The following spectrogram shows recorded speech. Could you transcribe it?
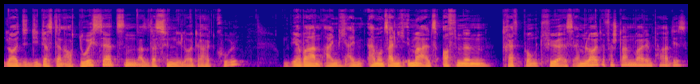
Leute, die das dann auch durchsetzen. Also das finden die Leute halt cool. Und wir waren eigentlich, ein, haben uns eigentlich immer als offenen Treffpunkt für SM-Leute verstanden bei den Partys.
